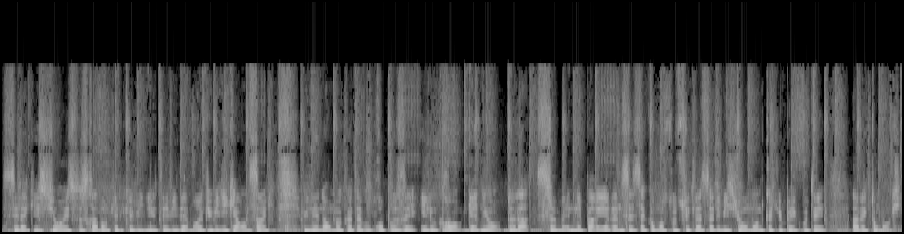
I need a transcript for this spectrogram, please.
C'est la question et ce sera dans quelques minutes évidemment. Et puis midi 45, une énorme cote à vous proposer et le grand gagnant de la semaine. Les paris RMC, ça commence tout de suite, la seule émission au monde que tu peux écouter avec ton banquier.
